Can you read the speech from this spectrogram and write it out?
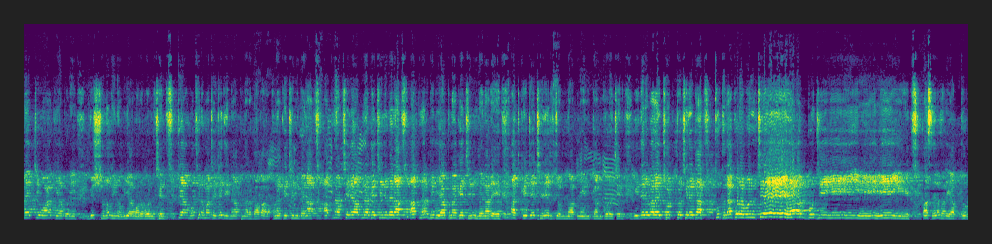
একটি ওয়াকিয়া বলি বিশ্ব নবী আমার বলছেন, কেয়ামতের মাঠে যেদিন আপনার বাবা আপনাকে চিনবে না, আপনার ছেলে আপনাকে চিনবে না, আপনার বিবি আপনাকে চিনবে না রে, আজকে যে ছেলের জন্য আপনি ইনকাম করেছেন, ঈদের বেলায় ছোট্ট ছেলেটা তুতলা করে বলছে আব্বুজি পাশের বাড়ি আব্দুর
